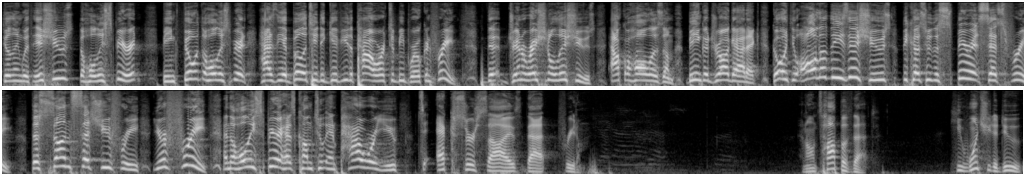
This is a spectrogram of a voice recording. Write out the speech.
dealing with issues, the Holy Spirit, being filled with the Holy Spirit, has the ability to give you the power to be broken free. The generational issues, alcoholism, being a drug addict, going through all of these issues because who the Spirit sets free. The Son sets you free. You're free. And the Holy Spirit has come to empower you to exercise that freedom. And on top of that, He wants you to do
